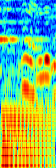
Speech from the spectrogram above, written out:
Oh.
